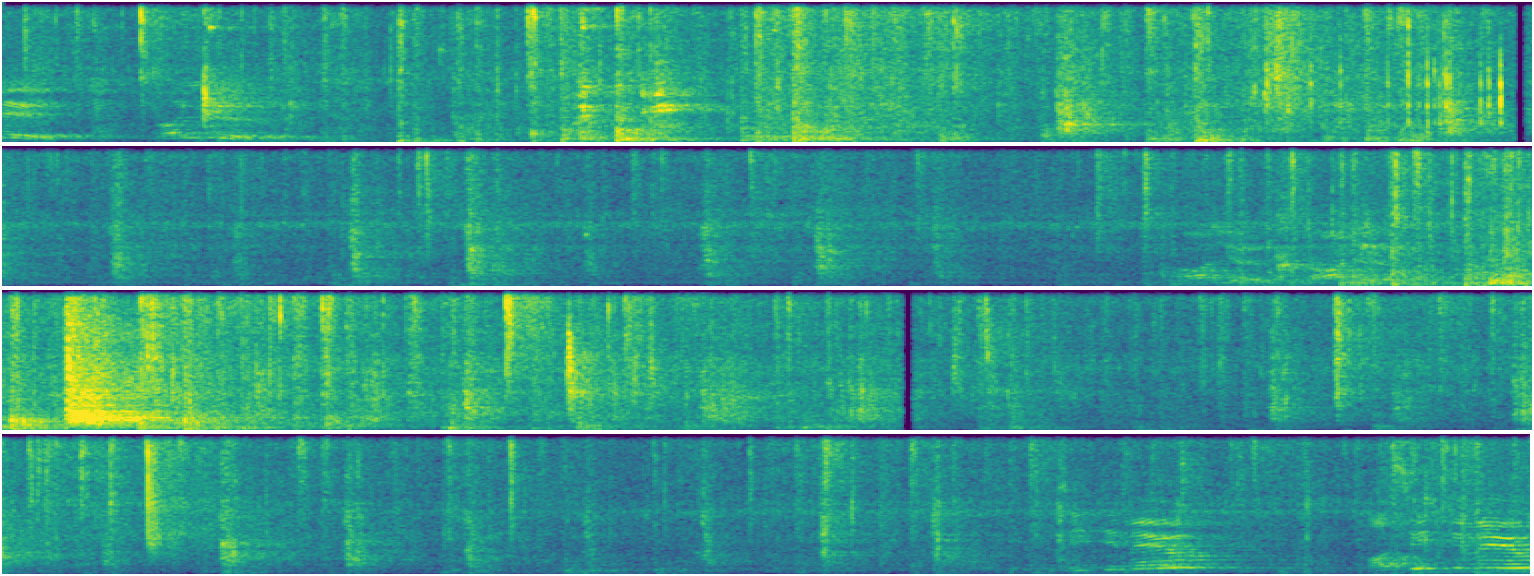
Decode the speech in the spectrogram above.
two, all you. Thank you, Mayor.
